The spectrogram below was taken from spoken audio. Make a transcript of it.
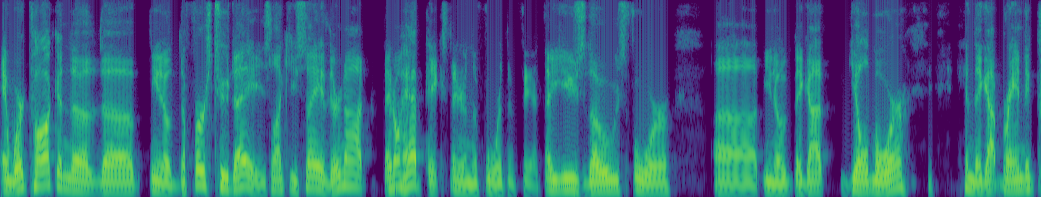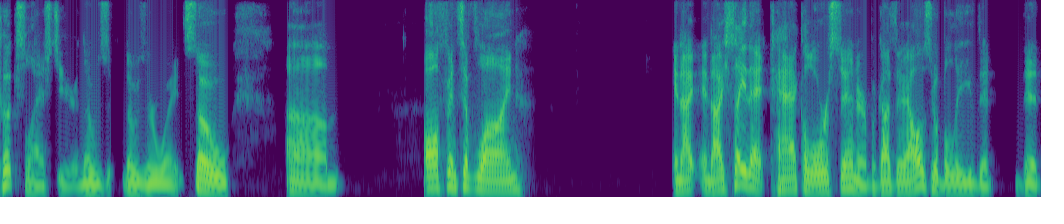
and we're talking the the you know the first two days, like you say, they're not they don't have picks there in the fourth and fifth. They use those for uh, you know they got Gilmore and they got Brandin Cooks last year, and those those are weights. So um, offensive line, and I and I say that tackle or center because I also believe that that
